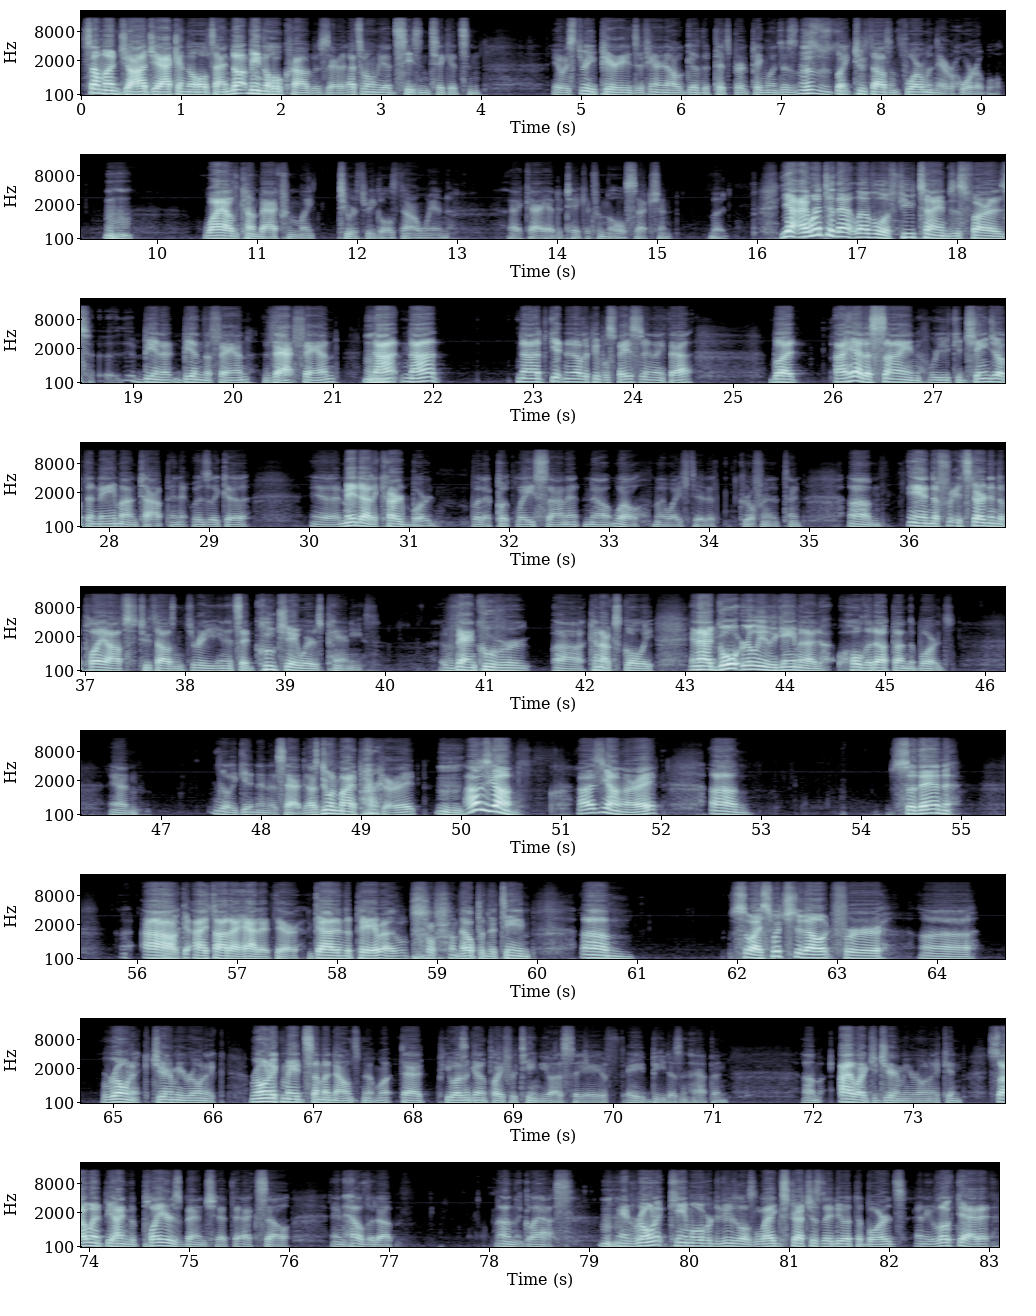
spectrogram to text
Someone jaw jacking the whole time. No, I mean the whole crowd was there. That's when we had season tickets, and it was three periods of hearing how good the Pittsburgh Penguins is. This was like 2004 when they were horrible. Mm-hmm. Wild comeback from like two or three goals down win. That guy had to take it from the whole section. But yeah, I went to that level a few times as far as being a, being the fan, that fan, Mhm. not not not getting in other people's faces or anything like that. But I had a sign where you could change out the name on top, and it was like a yeah, made out of cardboard, but I put lace on it. Now, well, my wife did, a girlfriend at the time. Um, and the, it started in the playoffs 2003, and it said Cloutier wears panties. Vancouver uh, Canucks goalie. And I'd go early to the game and I'd hold it up on the boards and really getting in his head. I was doing my part, all right? Mm-hmm. I was young. I was young, all right? Um, so then oh, I thought I had it there. Got in the paper. I'm helping the team. Um, so I switched it out for uh, Roenick, Jeremy Roenick. Roenick made some announcement that he wasn't going to play for Team USA if A B doesn't happen. Um, I liked Jeremy Roenick, and so I went behind the players' bench at the Xcel and held it up on the glass. And Roenick came over to do those leg stretches they do at the boards, and he looked at it,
